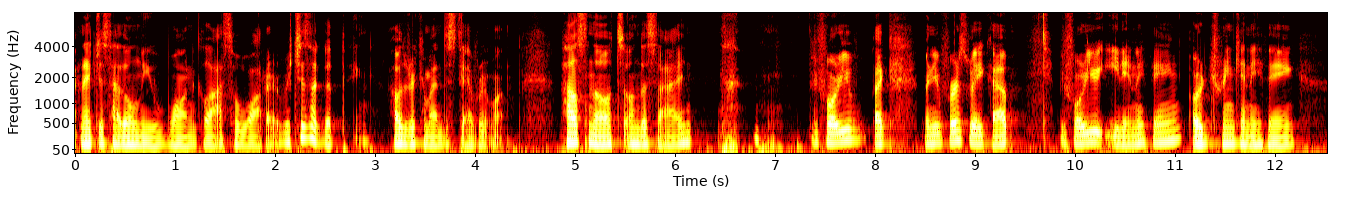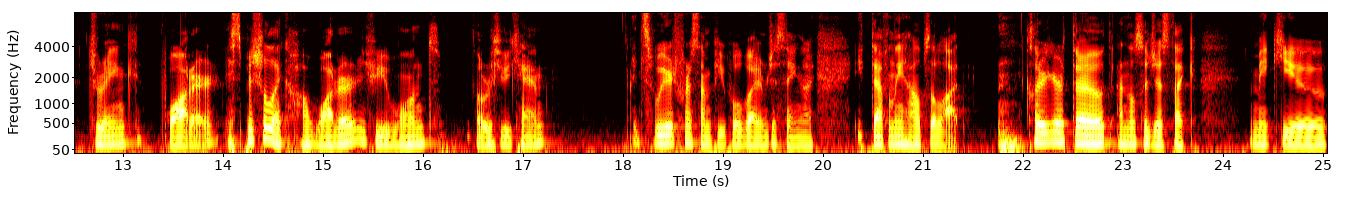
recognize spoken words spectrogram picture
And I just had only one glass of water, which is a good thing. I would recommend this to everyone. Health notes on the side. before you like when you first wake up, before you eat anything or drink anything, drink water, especially like hot water if you want or if you can. It's weird for some people, but I'm just saying like it definitely helps a lot. Clear your throat and also just like make you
